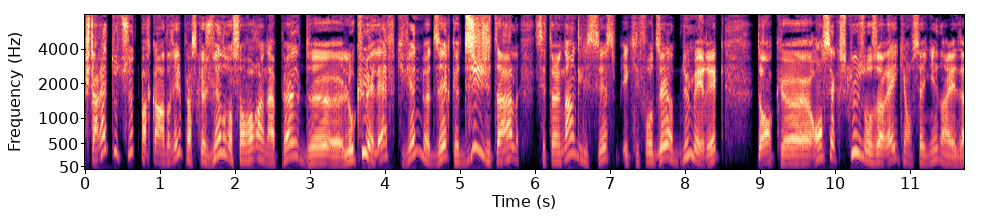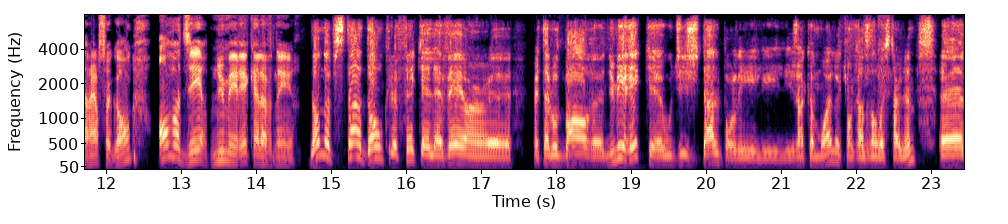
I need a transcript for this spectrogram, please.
Je t'arrête tout de suite, Marc-André, parce que je viens de recevoir un appel de euh, l'OQLF qui vient de me dire que digital, c'est un anglicisme et qu'il faut dire numérique. Donc, euh, on s'excuse aux oreilles qui ont saigné dans les dernières secondes. On va dire numérique à l'avenir. Nonobstant donc le fait qu'elle avait un, euh, un tableau de bord euh, numérique euh, ou digital pour les, les, les gens comme moi là, qui ont grandi dans West Island, euh,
